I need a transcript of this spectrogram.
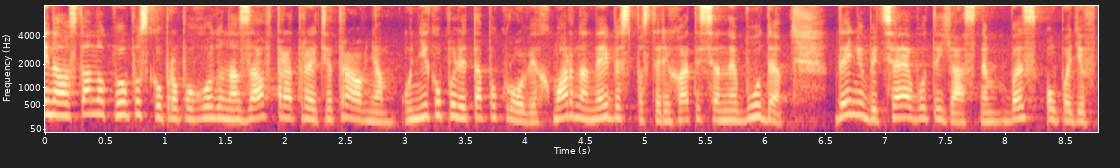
І наостанок випуску про погоду на завтра, 3 травня. У Нікополі та Покрові хмар на небі спостерігатися не буде. День обіцяє бути ясним, без опадів.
